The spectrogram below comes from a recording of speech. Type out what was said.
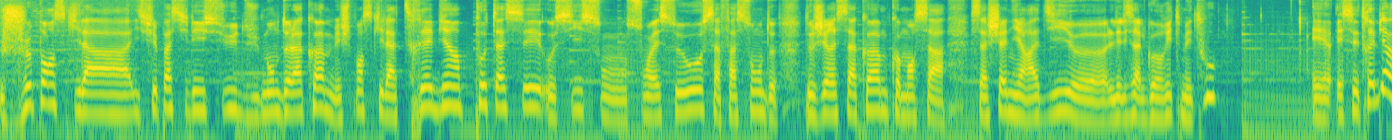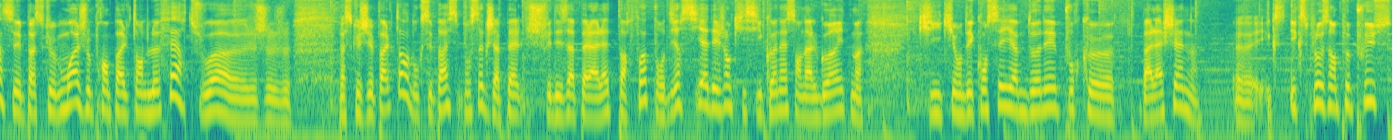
Je pense qu'il a, je sais pas s'il est issu du monde de la com, mais je pense qu'il a très bien potassé aussi son, son SEO, sa façon de, de gérer sa com, comment sa, sa chaîne irradie les algorithmes et tout. Et, c'est très bien, c'est parce que moi je prends pas le temps de le faire, tu vois, euh, parce que j'ai pas le temps. Donc c'est pareil, c'est pour ça que je fais des appels à l'aide parfois pour dire s'il y a des gens qui s'y connaissent en algorithme, qui, ont des conseils à me donner pour que bah, la chaîne euh, ex- explose un peu plus.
